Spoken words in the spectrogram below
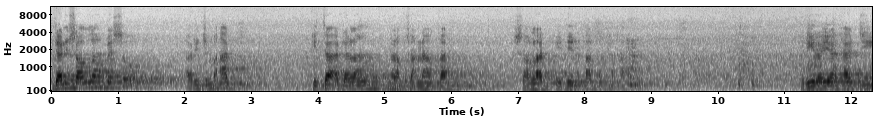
Dan insya Allah besok hari Jumat kita adalah melaksanakan salat Idul Adha. Hari Raya Haji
